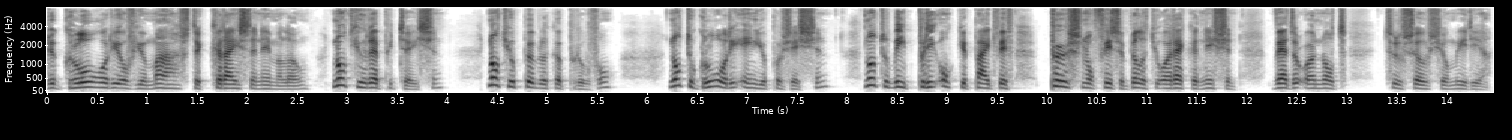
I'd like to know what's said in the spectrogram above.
the glory of your master, Christ and him alone, not your reputation, not your public approval, not to glory in your position, not to be preoccupied with personal visibility or recognition, whether or not through social media,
